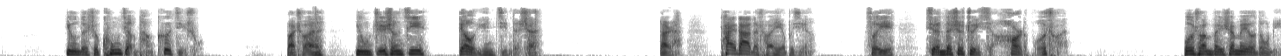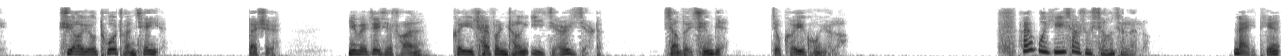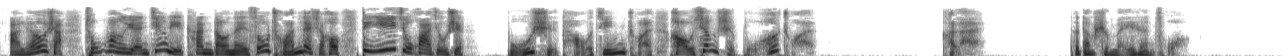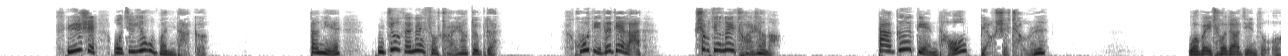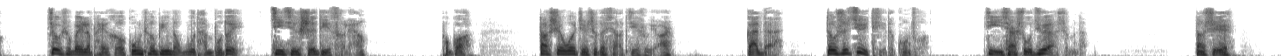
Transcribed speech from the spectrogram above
用的是空降坦克技术，把船用直升机吊运进的山。当然，太大的船也不行，所以选的是最小号的驳船。驳船本身没有动力，需要由拖船牵引，但是因为这些船可以拆分成一节一节的，相对轻便。就可以空运了。哎，我一下就想起来了，那天阿廖沙从望远镜里看到那艘船的时候，第一句话就是“不是淘金船，好像是驳船”。看来他当时没认错。于是我就又问大哥：“当年你就在那艘船上，对不对？湖底的电缆是不是就那船上的？”大哥点头表示承认。我被抽调进组，就是为了配合工程兵的物探部队进行实地测量。不过，当时我只是个小技术员，干的都是具体的工作，记一下数据啊什么的。当时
